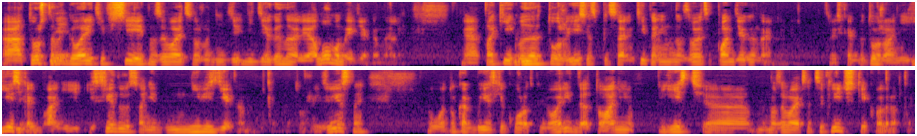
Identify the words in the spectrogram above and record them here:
А то, что две. вы говорите все, это называется уже не, ди, не диагонали, а ломаные диагонали. А, такие квадраты mm-hmm. тоже есть, специальный тип, они называются пандиагональными. То есть как бы тоже они есть, как бы они исследуются, они не везде там как бы, тоже известны. Вот, ну как бы если коротко говорить, да, то они есть, э, называются циклические квадраты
